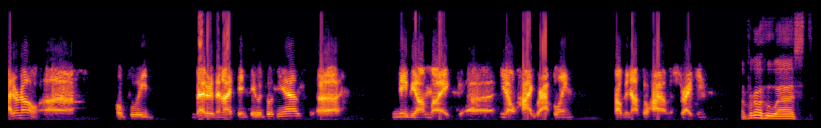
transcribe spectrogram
I don't know. Uh, hopefully, better than I think they would put me as. Uh, maybe on like uh, you know high grappling probably not so high on the striking. I forgot who asked.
